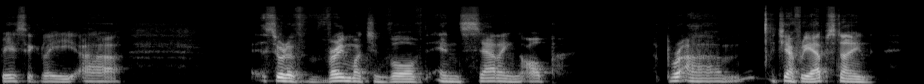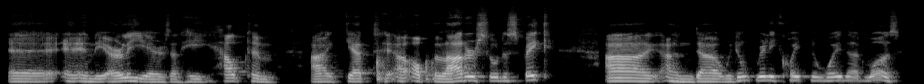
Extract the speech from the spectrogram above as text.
basically sort of very much involved in setting up um, Jeffrey Epstein uh, in the early years, and he helped him uh, get uh, up the ladder, so to speak. Uh, and uh, we don't really quite know why that was.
